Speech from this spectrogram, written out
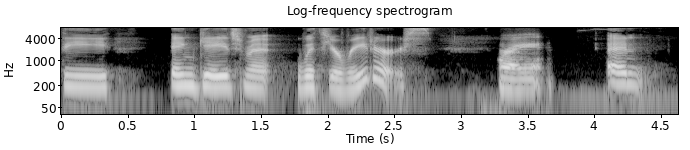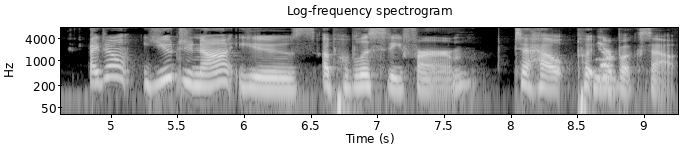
the engagement with your readers. right. And I don't, you do not use a publicity firm to help put No. your books out.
